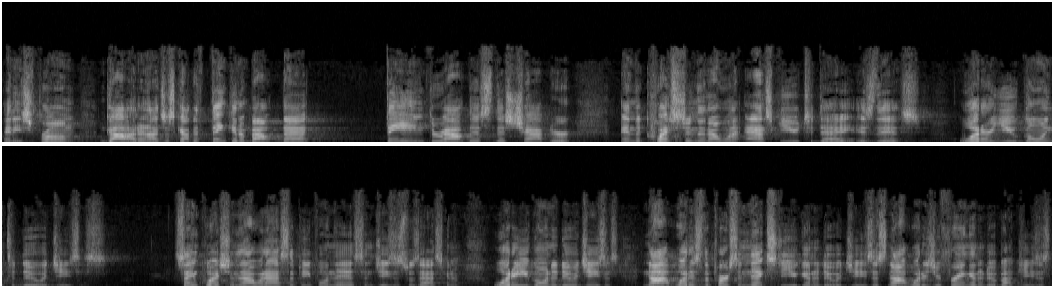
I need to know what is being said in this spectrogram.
and he's from God. And I just got to thinking about that theme throughout this, this chapter. And the question that I want to ask you today is this what are you going to do with Jesus? Same question that I would ask the people in this, and Jesus was asking them, What are you going to do with Jesus? Not what is the person next to you going to do with Jesus, not what is your friend going to do about Jesus,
